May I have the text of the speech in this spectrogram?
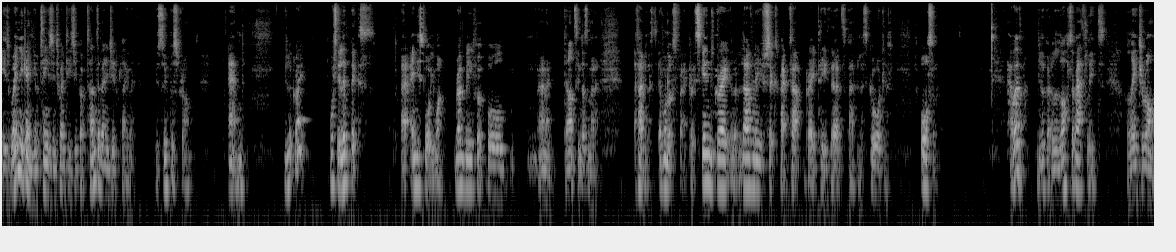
is when you get in your teens and 20s, you've got tons of energy to play with, you're super strong, and you look great. Watch the Olympics, uh, any sport you want, rugby, football, I don't know, dancing, doesn't matter. Fabulous. Everyone looks great. Skin's great, they look lovely, six packed up, great teeth, that's fabulous, gorgeous, awesome. However, you look at a lot of athletes later on,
